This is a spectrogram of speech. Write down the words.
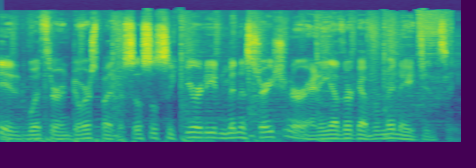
affiliated with or endorsed by the Social Security Administration or any other government agency.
